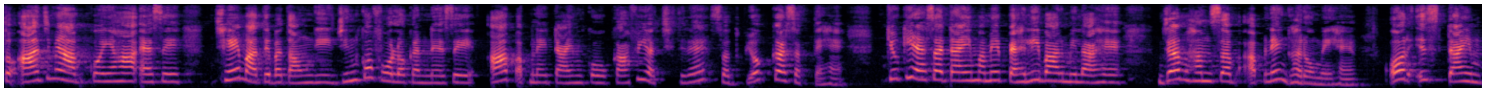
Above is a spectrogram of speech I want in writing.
तो आज मैं आपको यहाँ ऐसे छह बातें बताऊँगी जिनको फॉलो करने से आप अपने टाइम को काफ़ी अच्छी तरह सदुपयोग कर सकते हैं। क्योंकि ऐसा टाइम हमें पहली बार मिला है जब हम सब अपने घरों में हैं और इस टाइम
